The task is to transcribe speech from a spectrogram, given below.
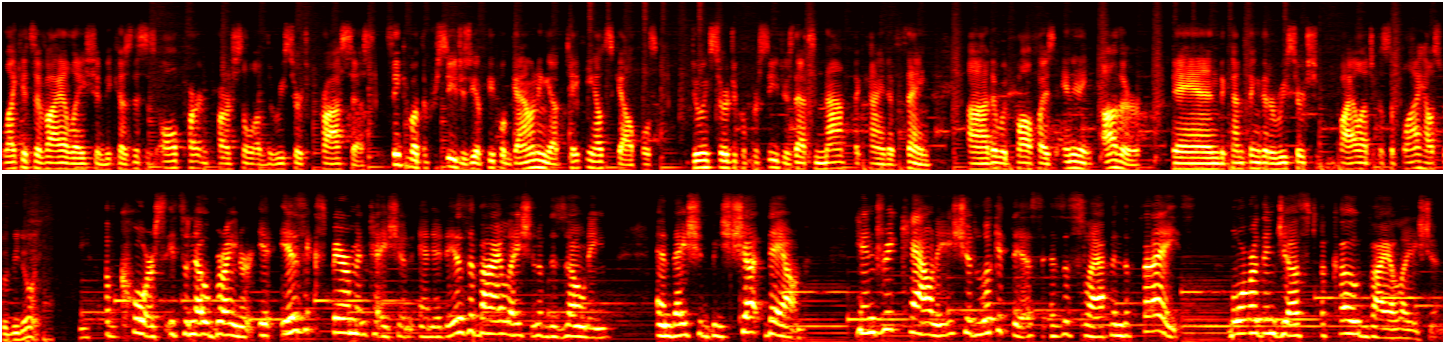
like it's a violation because this is all part and parcel of the research process. Think about the procedures. You have people gowning up, taking out scalpels, doing surgical procedures. That's not the kind of thing uh, that would qualify as anything other than the kind of thing that a research biological supply house would be doing. Of course, it's a no-brainer. It is experimentation and it is a violation of the zoning and they should be shut down. Hendry County should look at this as a slap in the face more than just a code violation.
